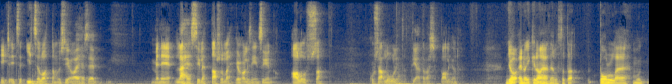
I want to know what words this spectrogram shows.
itse, itse, itseluottamus siihen aiheeseen menee lähes sille tasolle, joka oli siinä, siinä alussa, kun sä luulit tietävässä paljon. Joo, en ole ikinä ajatellut tota tolleen, mutta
